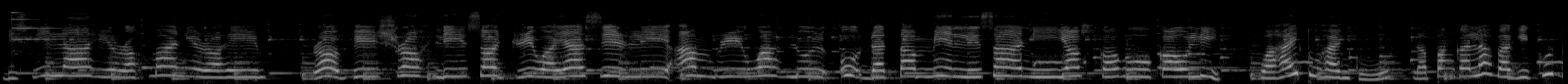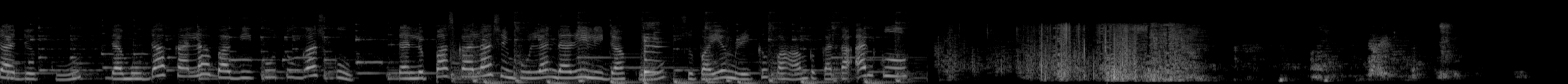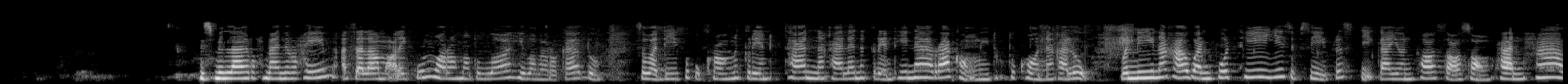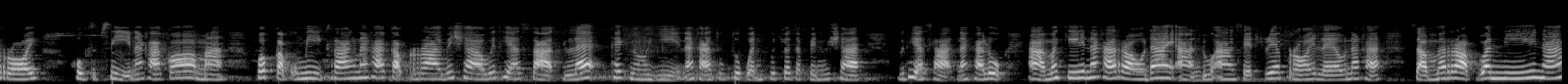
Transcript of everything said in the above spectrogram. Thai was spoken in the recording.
Bismillahirrahmanirrahim. Rabbi syrah li sadri wa yasir li amri wa hlul uqdatan min lisani yafqahu qawli. Wahai Tuhanku, lapangkanlah bagiku dadaku dan mudahkanlah bagiku tugasku dan lepaskanlah simpulan dari lidahku supaya mereka faham perkataanku. กาตุฮ์สวัสดีผู้ปกครองนักเรียนทุกท่านนะคะ และนักเรียนที่น่ารักของมีทุกๆ คนนะคะลูก วันนี้นะคะ วันพุธที่ 24 พฤศจิกายน พศ 2564 นะคะ ก็มาพบกับอุมีอีกครั้งนะคะ กับรายวิชาวิทยาศาสตร์ และเทคโนโลยีนะคะ ทุกๆ วันพุธก็จะเป็นวิชาวิทยาศาสตร์นะคะลูก อ่า เมื่อกี้นะคะ เราได้อ่านดูอาเสร็จเรียบร้อยแล้วนะคะสำหรับวันนี้นะ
